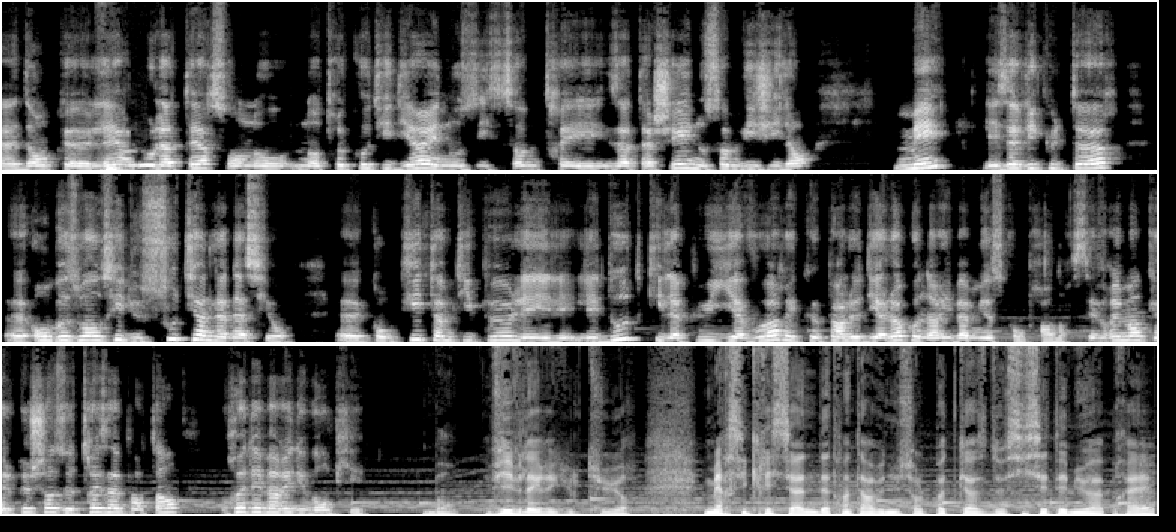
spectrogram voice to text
Euh, donc, euh, l'air, l'eau, la terre sont nos, notre quotidien et nous y sommes très attachés, nous sommes vigilants. Mais les agriculteurs euh, ont besoin aussi du soutien de la nation, euh, qu'on quitte un petit peu les, les doutes qu'il a pu y avoir et que par le dialogue, on arrive à mieux se comprendre. C'est vraiment quelque chose de très important, redémarrer du bon pied. Bon, vive l'agriculture. Merci Christiane d'être intervenue sur le podcast de Si c'était mieux après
